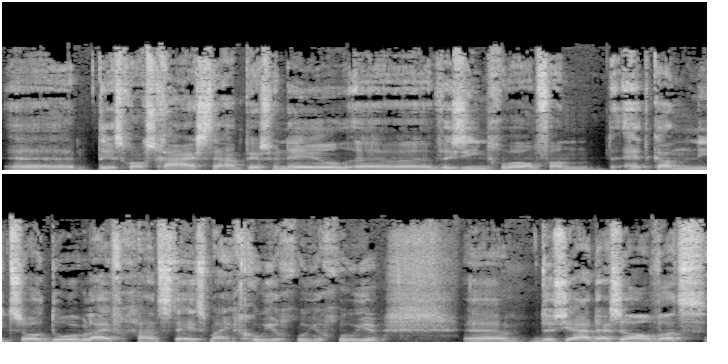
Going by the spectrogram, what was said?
uh, er is gewoon schaarste aan personeel. we zien gewoon van het kan niet zo door blijven gaan, steeds maar in groeien, groeien, groeien. dus ja, daar zal wat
